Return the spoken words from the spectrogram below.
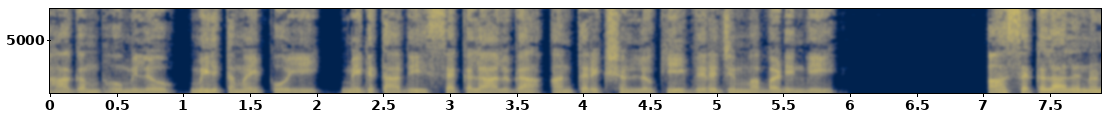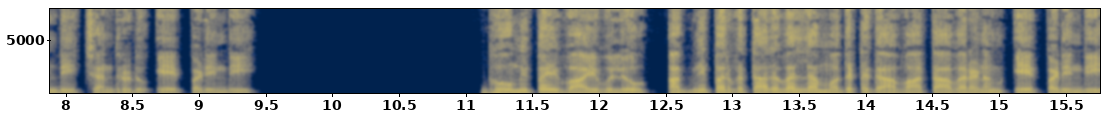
భాగం భూమిలో మిళితమైపోయి మిగతాది శకలాలుగా అంతరిక్షంలోకి విరజిమ్మబడింది. ఆ శకలాల నుండి చంద్రుడు ఏర్పడింది. భూమిపై వాయువులు అగ్నిపర్వతాల వల్ల మొదటగా వాతావరణం ఏర్పడింది.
